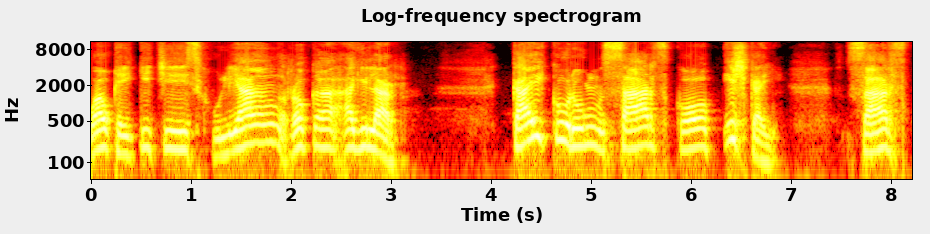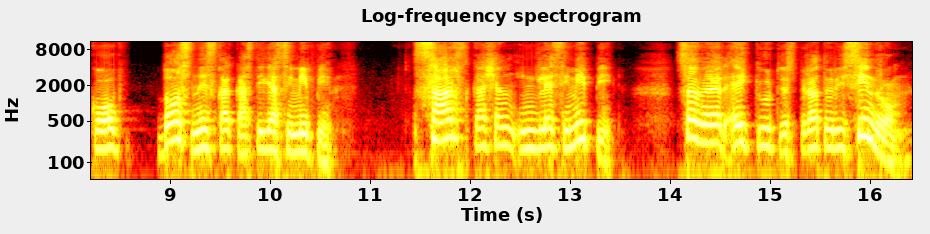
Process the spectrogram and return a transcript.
wawqiykichis Julián Roca Aguilar. Kay kurun SARS-CoV ishkay. SARS-CoV-2 nisqa Castilla simipi. SARS kashan inglés simipi. Severe Acute Respiratory Syndrome.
